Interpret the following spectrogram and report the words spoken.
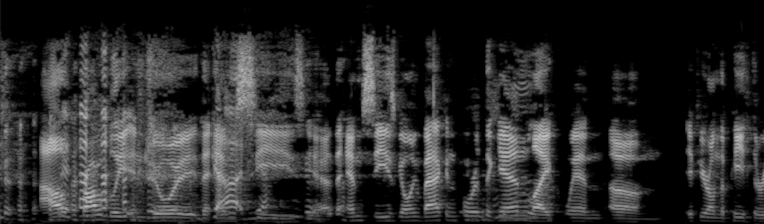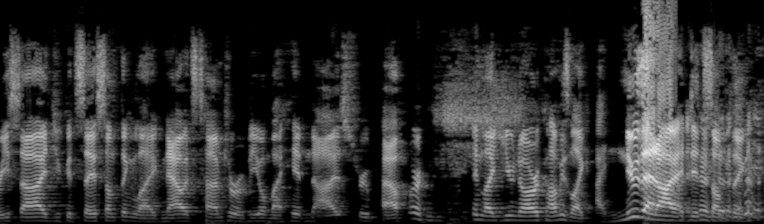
I'll probably enjoy the God, MCs. Yeah. the MCs going back and forth again. Like when, um, if you're on the P3 side, you could say something like, "Now it's time to reveal my hidden eye's true power," and like you know, Narukami's like, "I knew that eye did something."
